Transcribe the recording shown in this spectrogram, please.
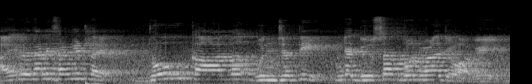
आयुर्वेदाने सांगितलंय दो काल गुंजती म्हणजे दिवसात दोन वेळा जेवावे.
